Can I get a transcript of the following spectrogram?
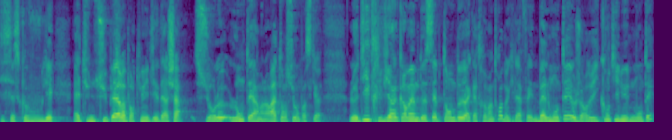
si, c'est ce que vous voulez, est une super opportunité d'achat sur le long terme. Alors attention, parce que le titre il vient quand même de 72 à 83, donc il a fait une belle montée. Aujourd'hui, il continue de monter.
